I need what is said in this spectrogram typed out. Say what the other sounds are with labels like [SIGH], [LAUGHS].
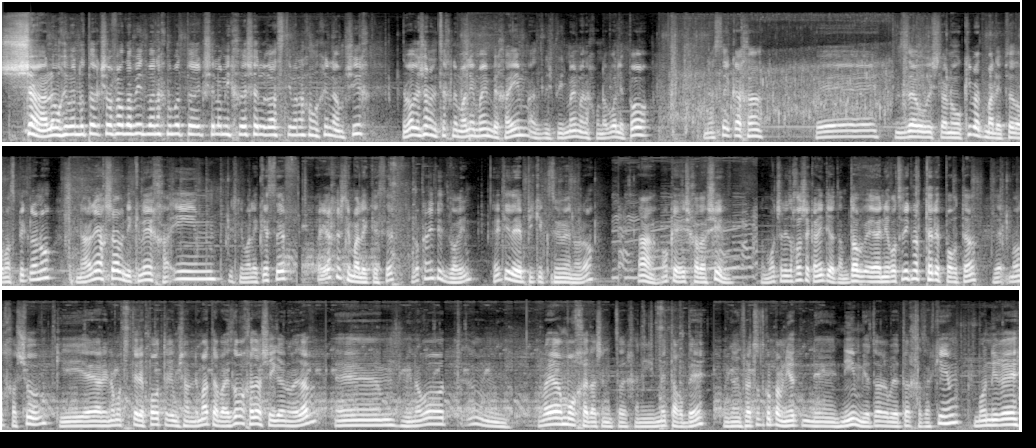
שלום אחים בנו פרק של עופר דוד ואנחנו בפרק של המכרה של רסטי ואנחנו הולכים להמשיך. דבר ראשון אני צריך למלא מים בחיים אז בשביל מים אנחנו נבוא לפה. נעשה ככה וזהו יש לנו כמעט מלא בסדר מספיק לנו. נעלה עכשיו נקנה חיים. יש לי מלא כסף. רגע איך יש לי מלא כסף? לא קניתי דברים. קניתי פיקקס ממנו לא? אה אוקיי יש חדשים למרות שאני זוכר שקניתי אותם. טוב, אה, אני רוצה לקנות טלפורטר, זה מאוד חשוב, כי אה, אני לא מוצא טלפורטרים שם למטה באזור החדש שהגענו אליו. אה, מנהרות, אולי ארמור חדש אני צריך, אני מת הרבה, וגם מפלצות כל פעם נהיות, נהיים יותר ויותר חזקים. בואו נראה,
